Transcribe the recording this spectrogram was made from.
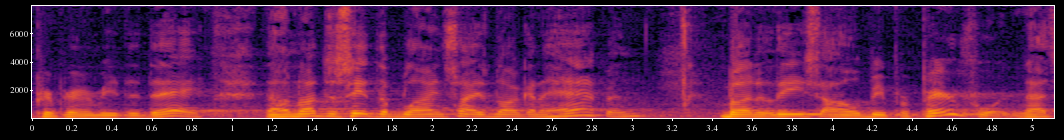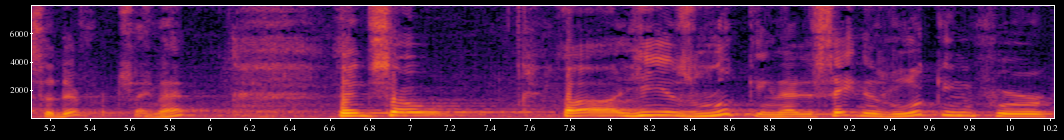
prepare me today. Now, I'm not to say the blind side is not going to happen, but at least I will be prepared for it, and that's the difference. Amen? And so uh, He is looking, that is, Satan is looking for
